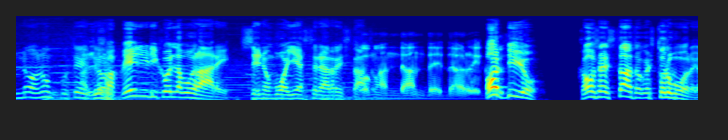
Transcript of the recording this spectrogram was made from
no, non potete. Allora vedi di collaborare se non vuoi essere arrestato. Comandante da Oddio! Cosa è stato questo rumore?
